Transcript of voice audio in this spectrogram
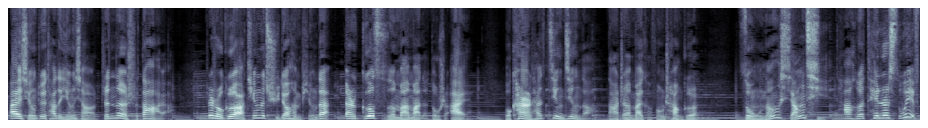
爱情对她的影响真的是大呀。这首歌啊，听着曲调很平淡，但是歌词满满的都是爱。我看着他静静的拿着麦克风唱歌，总能想起他和 Taylor Swift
